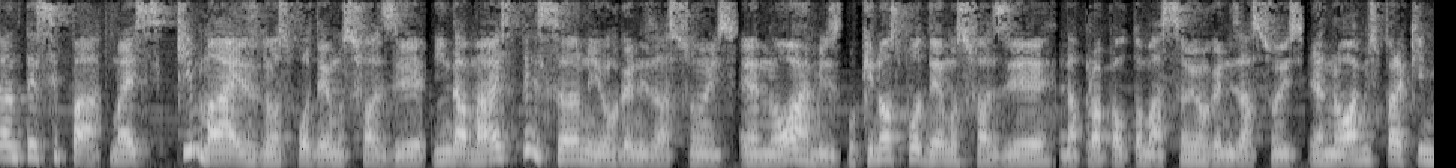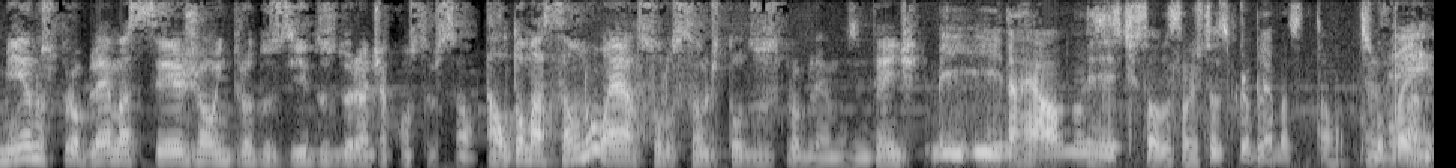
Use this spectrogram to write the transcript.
antecipar. Mas que mais nós podemos fazer, ainda mais pensando em organizações enormes, o que nós podemos fazer da própria automação em organizações enormes para que menos problemas sejam introduzidos durante a construção? A automação não é a solução de todos os problemas, entende? E, e na real não existe solução de todos os problemas. Então, desculpa aí.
